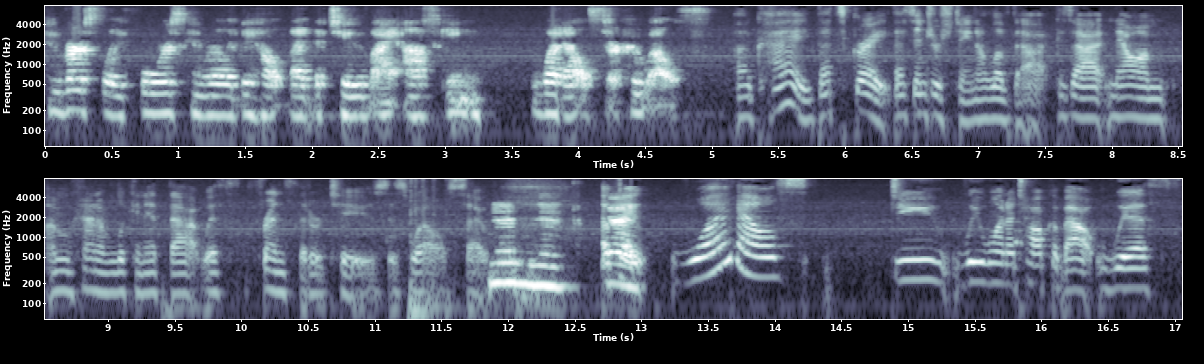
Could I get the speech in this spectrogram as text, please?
conversely, fours can really be helped by the two by asking what else or who else. Okay, that's great. That's interesting. I love that because I now I'm I'm kind of looking at that with friends that are twos as well. So mm-hmm. okay, what else do we want to talk about with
